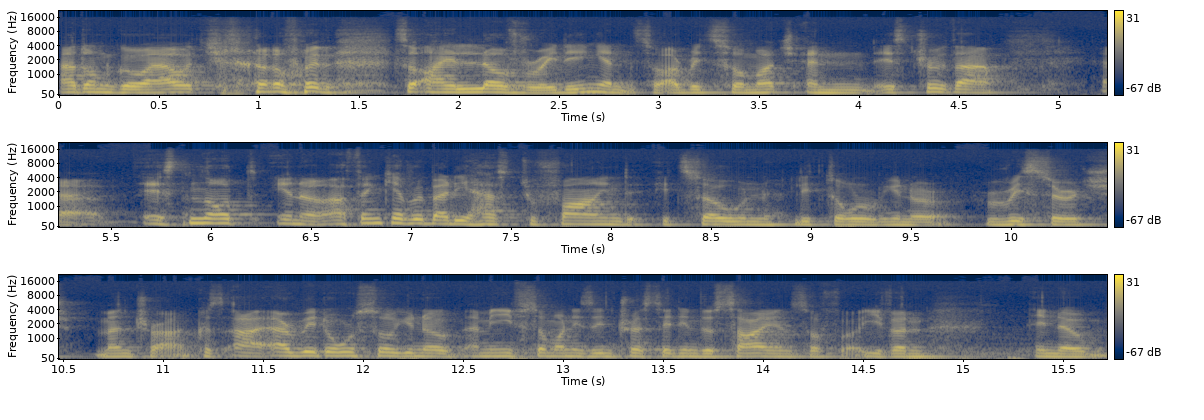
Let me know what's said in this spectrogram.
I don't go out. You know, with, so I love reading, and so I read so much. And it's true that uh, it's not. You know, I think everybody has to find its own little, you know, research mantra. Because I, I read also. You know, I mean, if someone is interested in the science of even, you know,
